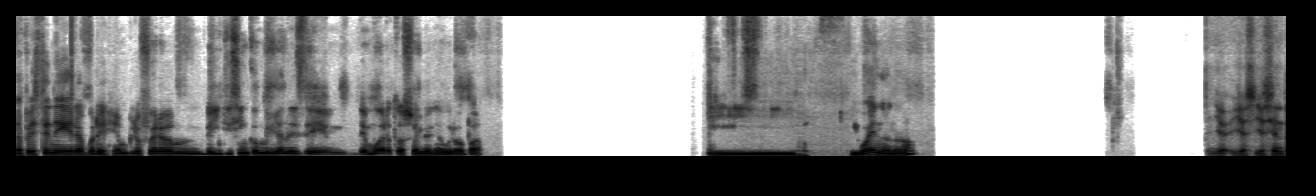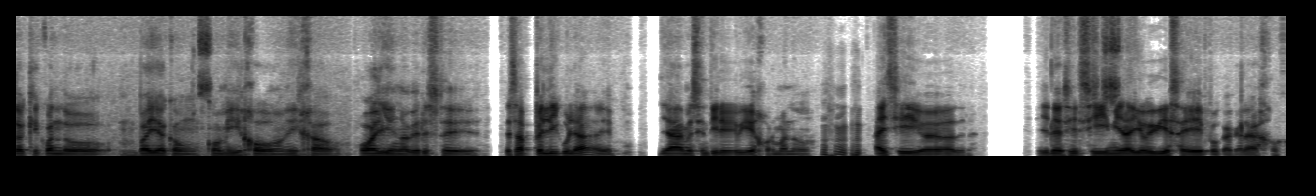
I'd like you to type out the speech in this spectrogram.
la peste negra, por ejemplo, fueron 25 millones de, de muertos solo en Europa. Y, y bueno, ¿no? Yo, yo, yo siento que cuando vaya con, con mi hijo o mi hija o, o alguien a ver ese, esa película, eh, ya me sentiré viejo, hermano. Ahí sí, ¿verdad? Y le decir, sí, mira, yo viví esa época, carajo.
